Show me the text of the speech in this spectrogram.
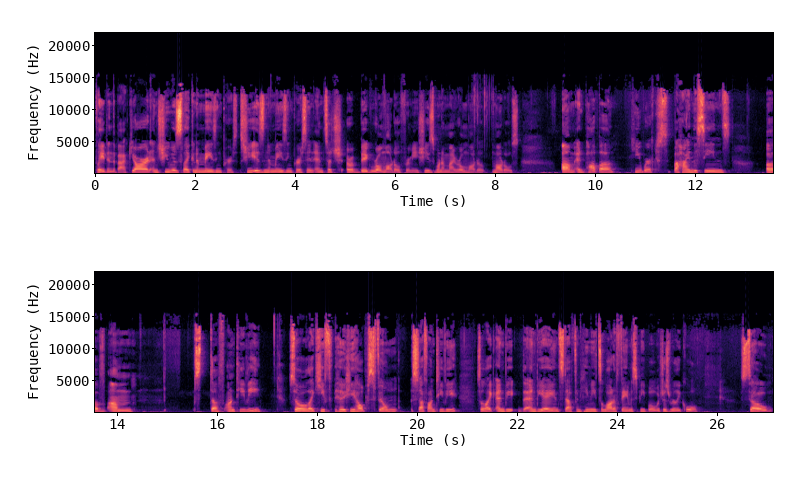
played in the backyard. And she was like an amazing person she is an amazing person and such a big role model for me. She's one of my role model models. Um and papa he works behind the scenes of um stuff on TV so like he he helps film stuff on TV so like NBA the NBA and stuff and he meets a lot of famous people which is really cool so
